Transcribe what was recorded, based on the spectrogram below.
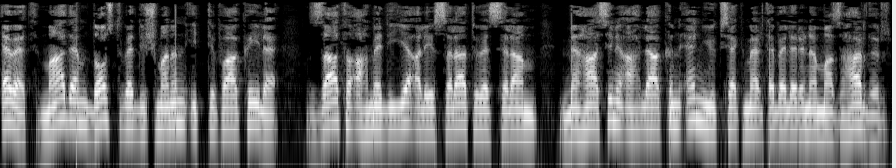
Evet, madem dost ve düşmanın ittifakıyla Zat-ı Ahmediye Aleyhissalatu vesselam mehasini ahlakın en yüksek mertebelerine mazhardır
